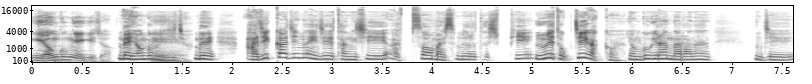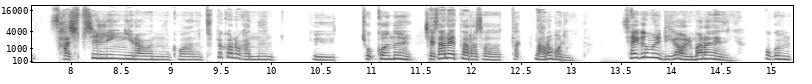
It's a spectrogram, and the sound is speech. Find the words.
이게 영국 얘기죠. 네, 영국 예. 얘기죠. 근데 아직까지는 이제 당시 앞서 말씀드렸다시피 의회 독재에 가까워요. 영국이란 나라는 이제 40실링이라고 하는 투표권을 갖는 그 조건을 재산에 따라서 딱 나눠버립니다. 음. 세금을 네가 얼마나 내느냐, 혹은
